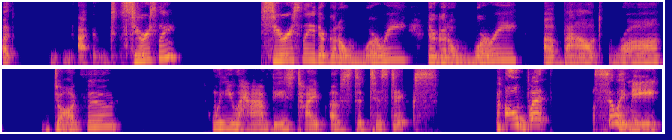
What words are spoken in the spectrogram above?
Uh, I, seriously? Seriously, they're going to worry. They're going to worry about raw dog food when you have these type of statistics. Oh, but silly me.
